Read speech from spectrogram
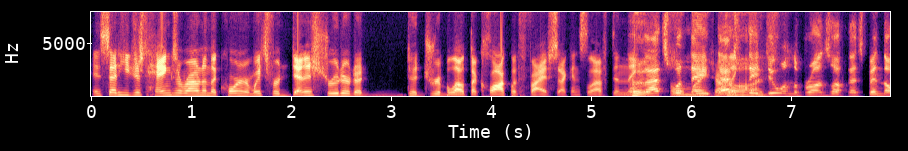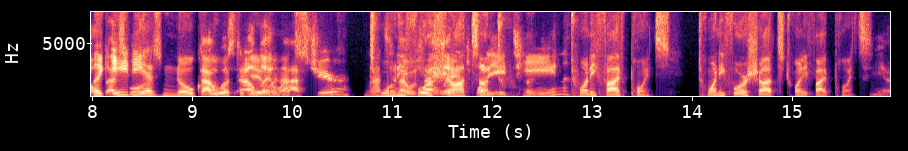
Instead, he just hangs around in the corner and waits for Dennis Schroeder to to dribble out the clock with five seconds left, and they Well, that's what Oh they my that's what they do when LeBron's left. That's been the like that's AD what- has no clue that what to LA do. and that's- last year. 24 that was LA in shots on tw- 2018. 25 points. 24 shots, 25 points. Yeah.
